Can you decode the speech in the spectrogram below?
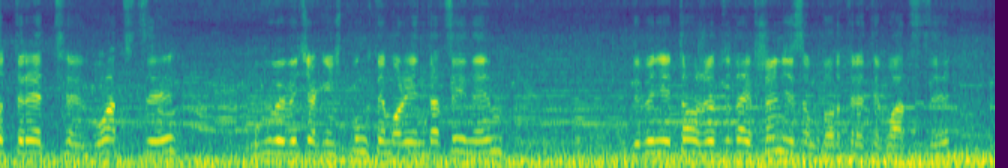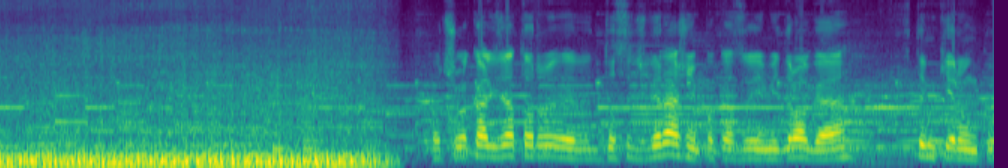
Portret władcy mógłby być jakimś punktem orientacyjnym, gdyby nie to, że tutaj wszędzie są portrety władcy. Choć lokalizator e, dosyć wyraźnie pokazuje mi drogę w tym kierunku,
